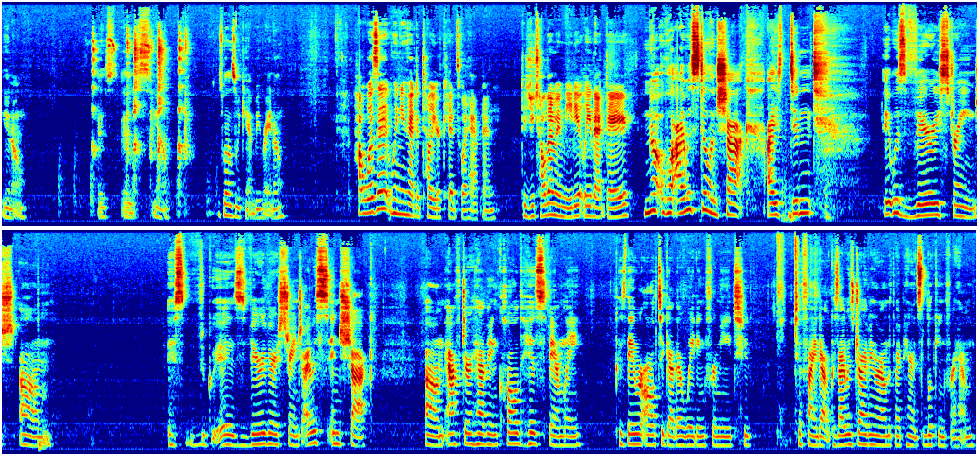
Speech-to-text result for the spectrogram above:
you know. As as you know, as well as we can be right now. How was it when you had to tell your kids what happened? Did you tell them immediately that day? No, well, I was still in shock. I didn't. It was very strange. Um, it's, very, very strange. I was in shock um, after having called his family because they were all together waiting for me to to find out because I was driving around with my parents looking for him.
